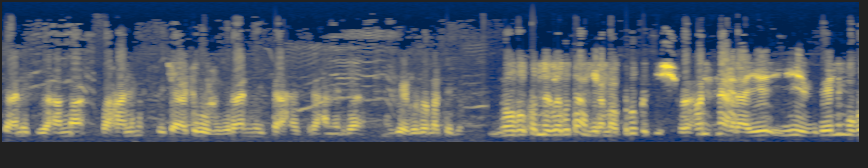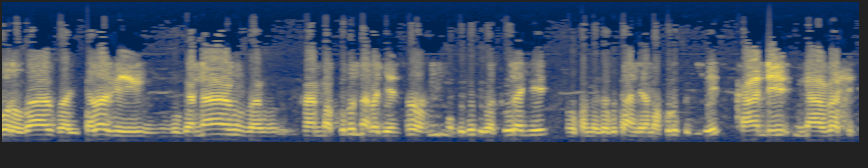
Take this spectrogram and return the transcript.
cyane kibahama bahanwe icyaha cy'ubujura n'icyaha kirahanirwa mu rwego rw'amategeko. Ni ugukomeza gutangira amakuru ku gihe urabona intaraye yibwe nimugoroba bahita babivugana ba- amakuru na bagenzi babo mu mudugudu baturanye ni ugukomeza gutangira amakuru ku gihe kandi n'abafite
